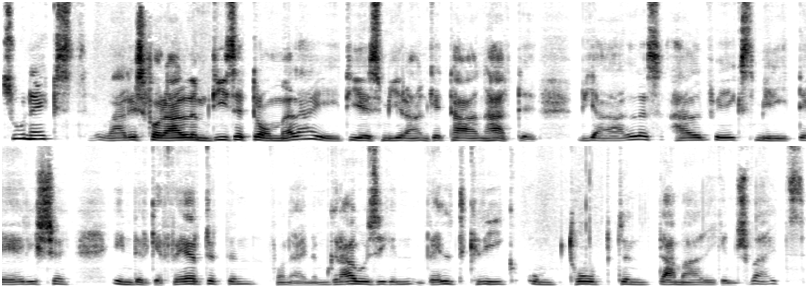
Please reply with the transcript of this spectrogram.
Zunächst war es vor allem diese Trommelei, die es mir angetan hatte, wie alles halbwegs militärische in der gefährdeten, von einem grausigen Weltkrieg umtobten damaligen Schweiz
